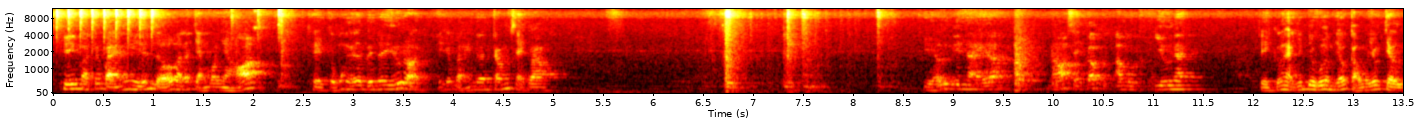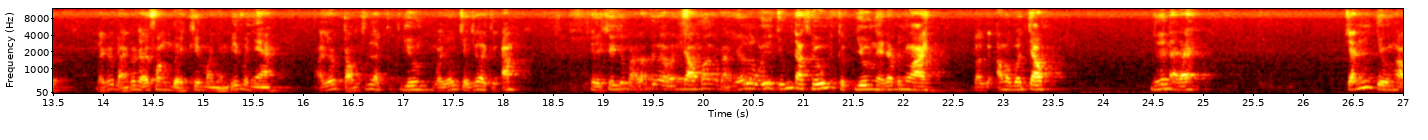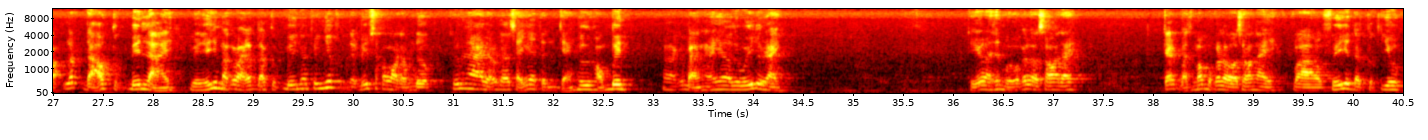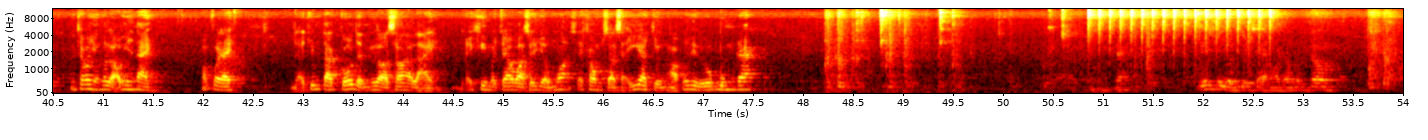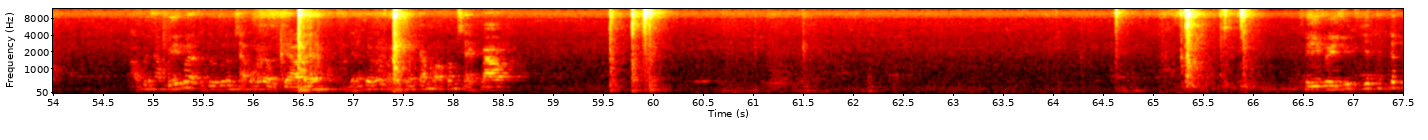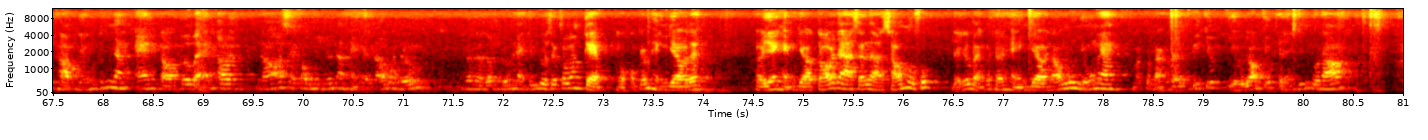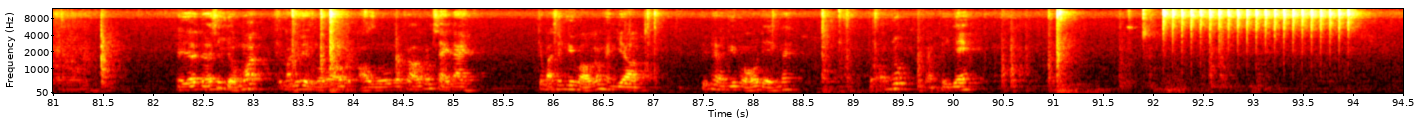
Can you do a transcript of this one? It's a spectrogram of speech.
Khi mà các bạn nhìn đến lửa và nó chặn vào nhỏ, thì cũng có nghĩa là pin đã yếu rồi, thì các bạn nên cắm sạc vào. Thì ở pin này đó, nó sẽ có cực âm cực dương đây. Thì cửa hàng chúng tôi có làm dấu cộng và dấu trừ để các bạn có thể phân biệt khi mà nhận biết về nhà. Ở dấu cộng chính là cực dương và dấu trừ chính là cực âm. Thì khi các bạn lắp ra bên trong á, các bạn nhớ lưu ý chúng ta hướng cái cực dương này ra bên ngoài và cực âm ở bên trong. Như thế này đây. Tránh trường hợp lắp đảo cực pin lại vì nếu mà các bạn lắp đảo cực pin nó thứ nhất là biết sẽ không hoạt động được thứ hai là có thể xảy ra tình trạng hư hỏng pin. À, các bạn hãy à, lưu ý điều này. Thì các bạn sẽ mượn một cái lò xo đây. Các bạn móc một cái lò xo này vào phía trên cực dương nó sẽ có những cái lỗ như thế này. Móc vào đây để chúng ta cố định cái lò xo này lại để khi mà cho vào sử dụng á, sẽ không sợ xảy ra trường hợp nó bị bung ra. Biết sử dụng pin sạc hoạt động bình thường. Ở bên không biết á, tôi cũng sẵn một cái đầu chờ đó, để cho các bạn cắm vào cắm sạc vào. Thì vì tích, hợp những tính năng an toàn cơ bản thôi nó sẽ không như tính năng hẹn giờ nấu và nướng nên là bên cửa hàng chúng tôi sẽ có bán kèm một ổ cắm hẹn giờ đây. Thời gian hẹn giờ tối đa sẽ là 60 phút để các bạn có thể hẹn giờ nấu nướng những món ăn mà các bạn có thể biết trước dự đoán trước thời gian chính của nó. Thì để, để sử dụng á các bạn sẽ tìm một ổ ổ và cái ổ cắm sạc này. Các bạn sẽ ghi ổ cắm hẹn giờ. Tiếp theo ghi ổ điện đây. Ổ nút bằng thời gian.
